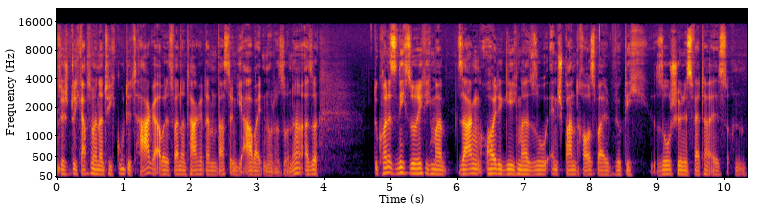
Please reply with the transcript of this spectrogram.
Zwischendurch gab es mal natürlich gute Tage, aber das waren dann Tage, dann warst du irgendwie arbeiten oder so. Ne? Also du konntest nicht so richtig mal sagen, heute gehe ich mal so entspannt raus, weil wirklich so schönes Wetter ist und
